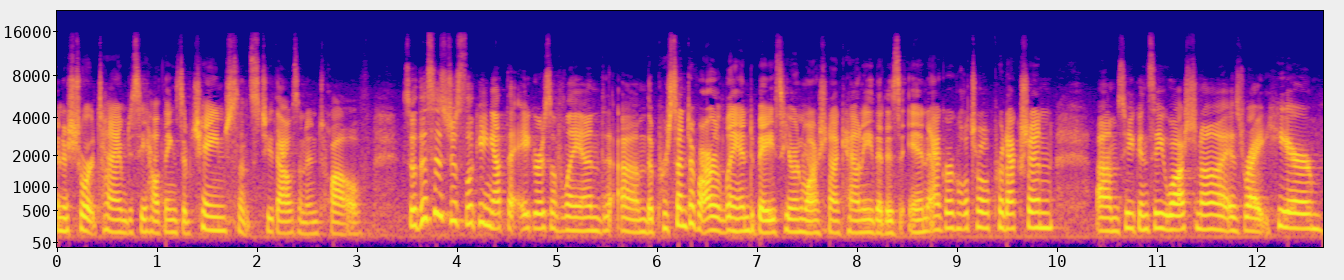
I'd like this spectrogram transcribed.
in a short time to see how things have changed since 2012. So this is just looking at the acres of land, um, the percent of our land base here in Washtenaw County that is in agricultural production. Um, so you can see Washtenaw is right here.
